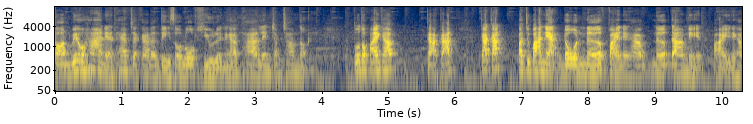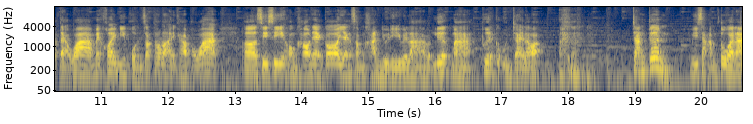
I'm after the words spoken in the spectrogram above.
ตอนเวล 5 เนี่ย แทบจะการันตีโซโล่คิวเลยนะครับ ถ้าเล่นช่ำๆหน่อย ตัวต่อไปครับ กากัสกากัสปัจจุบันเนี่ย โดนเนิร์ฟไปนะครับ เนิร์ฟดาเมจไปนะครับ แต่ว่าไม่ค่อยมีผลสักเท่าไหร่ครับ เพราะว่าซีซีของเขาเนี่ย ก็ยังสำคัญอยู่ดีเวลาเลือกมาเพื่อนก็อุ่นใจแล้วอะจังเกิลมี 3 ตัวนะ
